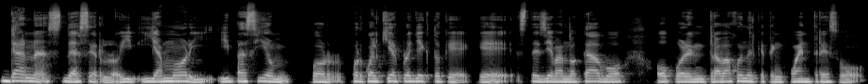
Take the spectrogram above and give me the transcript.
ganas de hacerlo y, amor y, pasión por, por cualquier proyecto que, que, estés llevando a cabo o por el trabajo en el que te encuentres o,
